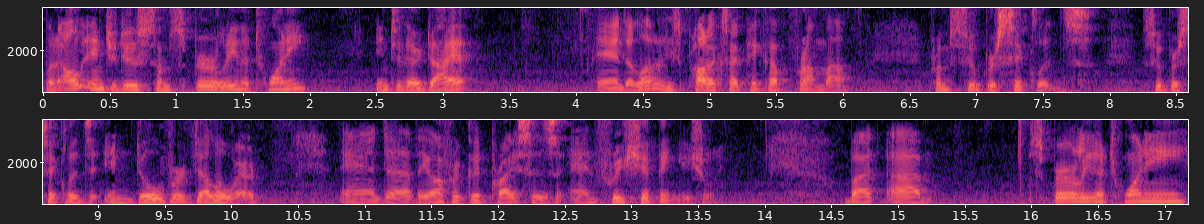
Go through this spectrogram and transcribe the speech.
but I'll introduce some spirulina 20 into their diet, and a lot of these products I pick up from uh, from Super Cichlids, Super Cichlids in Dover, Delaware, and uh, they offer good prices and free shipping usually. But uh, spirulina 20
